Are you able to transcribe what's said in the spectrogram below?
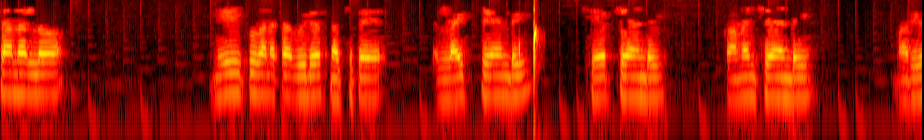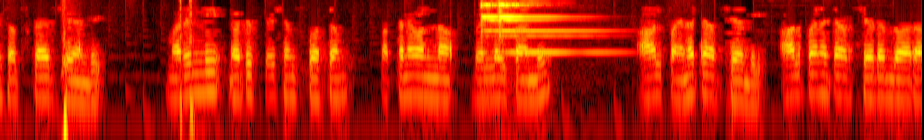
ఛానల్లో మీకు కనుక వీడియోస్ నచ్చితే లైక్ చేయండి షేర్ చేయండి కామెంట్ చేయండి మరియు సబ్స్క్రైబ్ చేయండి. మరిన్ని నోటిఫికేషన్స్ కోసం పక్కనే ఉన్న బెల్ ఐకాన్ని ఆల్ పైన ట్యాప్ చేయండి. ఆల్ పైన ట్యాప్ చేయడం ద్వారా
